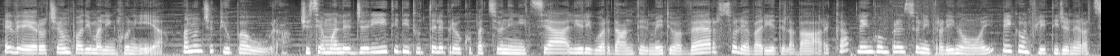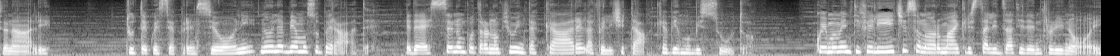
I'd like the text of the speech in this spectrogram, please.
È vero, c'è un po' di malinconia, ma non c'è più paura. Ci siamo alleggeriti di tutte le preoccupazioni iniziali riguardanti il meteo avverso, le avarie della barca, le incomprensioni tra di noi e i conflitti generazionali. Tutte queste apprensioni noi le abbiamo superate ed esse non potranno più intaccare la felicità che abbiamo vissuto. Quei momenti felici sono ormai cristallizzati dentro di noi,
